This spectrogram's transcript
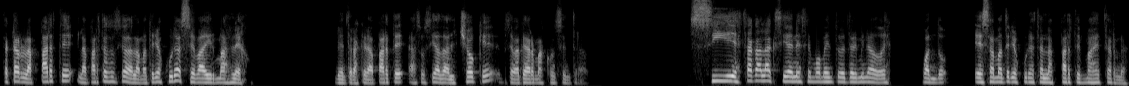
está claro, la parte, la parte asociada a la materia oscura se va a ir más lejos, mientras que la parte asociada al choque se va a quedar más concentrada. Si esta galaxia en ese momento determinado es cuando esa materia oscura está en las partes más externas,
